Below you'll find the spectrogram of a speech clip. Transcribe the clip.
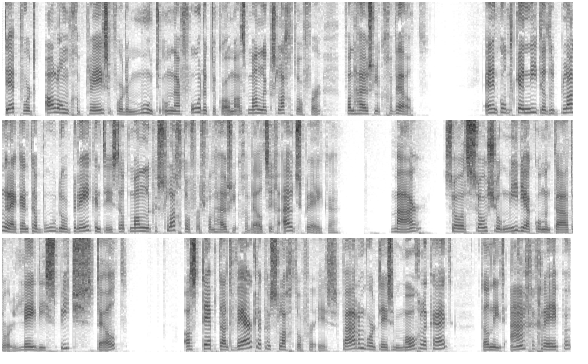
Depp wordt alom geprezen voor de moed om naar voren te komen als mannelijk slachtoffer van huiselijk geweld. En ik ontken niet dat het belangrijk en taboe doorbrekend is dat mannelijke slachtoffers van huiselijk geweld zich uitspreken. Maar, zoals social media commentator Lady Speech stelt, als Depp daadwerkelijk een slachtoffer is, waarom wordt deze mogelijkheid dan niet aangegrepen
